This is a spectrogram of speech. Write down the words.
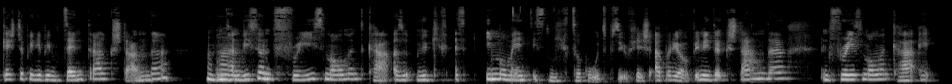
gestern bin ich beim Zentral gestanden und habe wie so einen Freeze-Moment gehabt. Also wirklich, es, im Moment ist es nicht so gut psychisch. Aber ja, bin ich da gestanden, einen Freeze-Moment gehabt. Hey,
